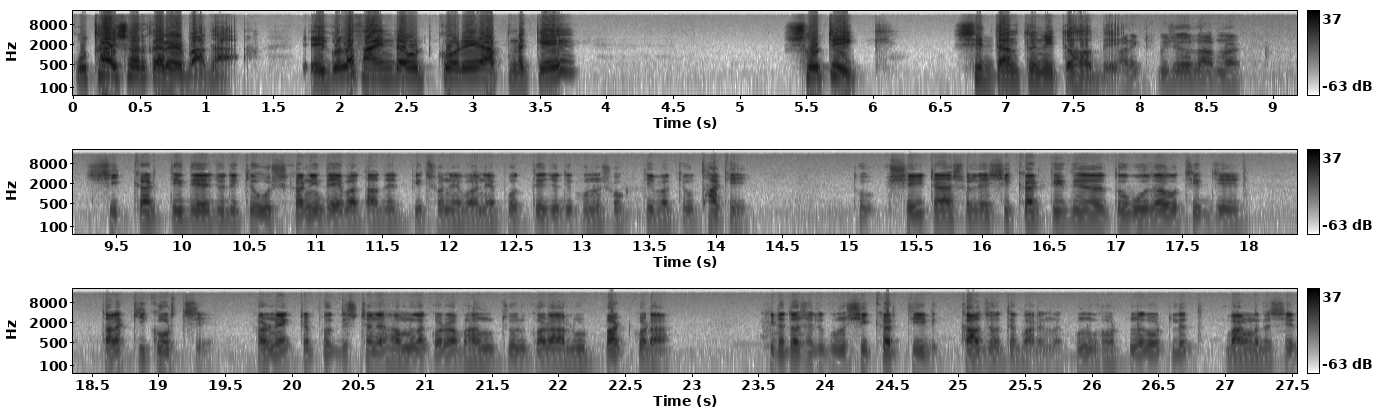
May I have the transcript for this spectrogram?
কোথায় সরকারের বাধা? এগুলো ফাইন্ড আউট করে আপনাকে সঠিক সিদ্ধান্ত নিতে হবে। আরেকটা বিষয় হলো আপনার শিক্ষার্থীদের যদি কেউ উস্কানি দেয় বা তাদের পিছনে বা নেপথ্যে যদি কোনো শক্তি বা কেউ থাকে, তো সেইটা আসলে শিক্ষার্থীদের তো বোঝা উচিত যে তারা কি করছে। কারণ একটা প্রতিষ্ঠানে হামলা করা, ভাঙচুর করা, লুটপাট করা, এটা তো আসলে কোনো শিক্ষার্থীর কাজ হতে পারে না। কোনো ঘটনা ঘটলে বাংলাদেশের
